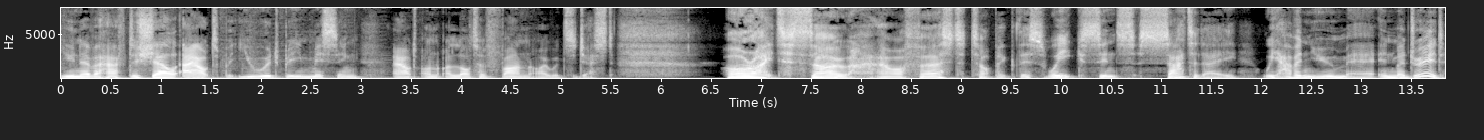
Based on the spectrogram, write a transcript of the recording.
you never have to shell out, but you would be missing out on a lot of fun, I would suggest. All right, so our first topic this week. Since Saturday, we have a new mayor in Madrid.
